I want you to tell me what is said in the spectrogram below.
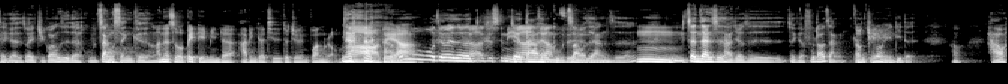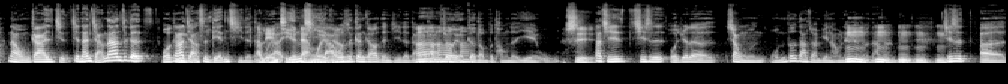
这个所以举光日的虎藏笙歌啊，那时候被点名的阿兵哥其实就觉得很光荣啊，对啊，哦，就会这啊么就是你啊就大家很鼓噪这样子。嗯，郑战士他就是这个辅导长跟举光原地的。好，好，那我们刚才简简单讲，当然这个我刚刚讲是连级的单位，啊连级的营级啦，单位这样或是更高等级的单位，啊他们就会有啊啊。各种不同的业务。是，那其实其实我觉得像我们我们都是大专兵啦，我们两个都大专嗯兵。嗯嗯嗯，其实呃，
